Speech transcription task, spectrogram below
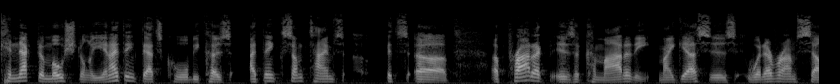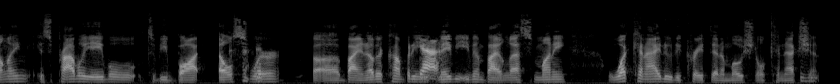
connect emotionally. And I think that's cool because I think sometimes it's. Uh, a product is a commodity. My guess is whatever I'm selling is probably able to be bought elsewhere uh, by another company, yes. maybe even by less money. What can I do to create that emotional connection?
